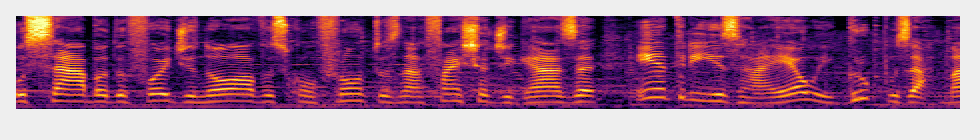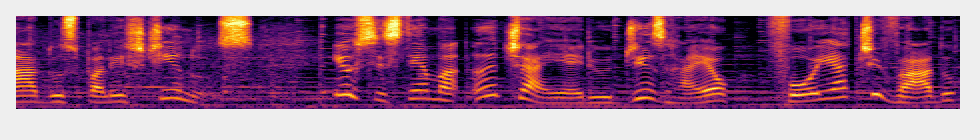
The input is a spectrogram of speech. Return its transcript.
O sábado foi de novos confrontos na faixa de Gaza entre Israel e grupos armados palestinos. E o sistema antiaéreo de Israel foi ativado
